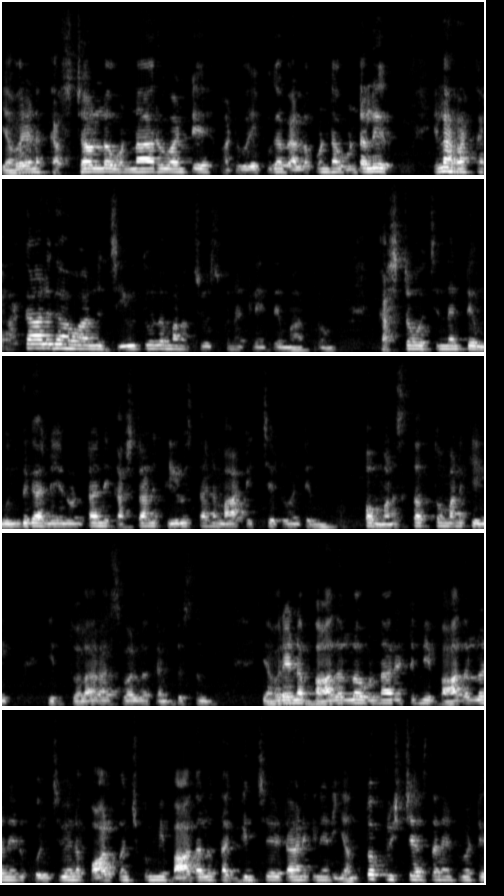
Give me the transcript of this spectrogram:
ఎవరైనా కష్టాల్లో ఉన్నారు అంటే అటువైపుగా వెళ్ళకుండా ఉండలేరు. ఇలా రకరకాలుగా వాళ్ళ జీవితంలో మనం చూసుకున్నట్లయితే మాత్రం కష్టం వచ్చిందంటే ముందుగా నేనుంటాను, కష్టాన్ని తీరుస్తానని మాట ఇచ్చేటువంటి గొప్ప మనస్తత్వం మనకి ఈ తులారాశి వాళ్ళలో కనిపిస్తుంది. ఎవరైనా బాధల్లో ఉన్నారంటే మీ బాధల్లో నేను కొంచెమైనా పాలు పంచుకుని మీ బాధలు తగ్గించడానికి నేను ఎంతో కృషి చేస్తానటువంటి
